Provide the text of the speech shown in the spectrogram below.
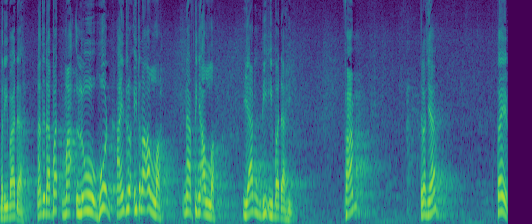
beribadah. Nanti dapat makluhun. Ah, itu itulah Allah. Ini artinya Allah yang diibadahi. Paham? Jelas ya? Taib.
